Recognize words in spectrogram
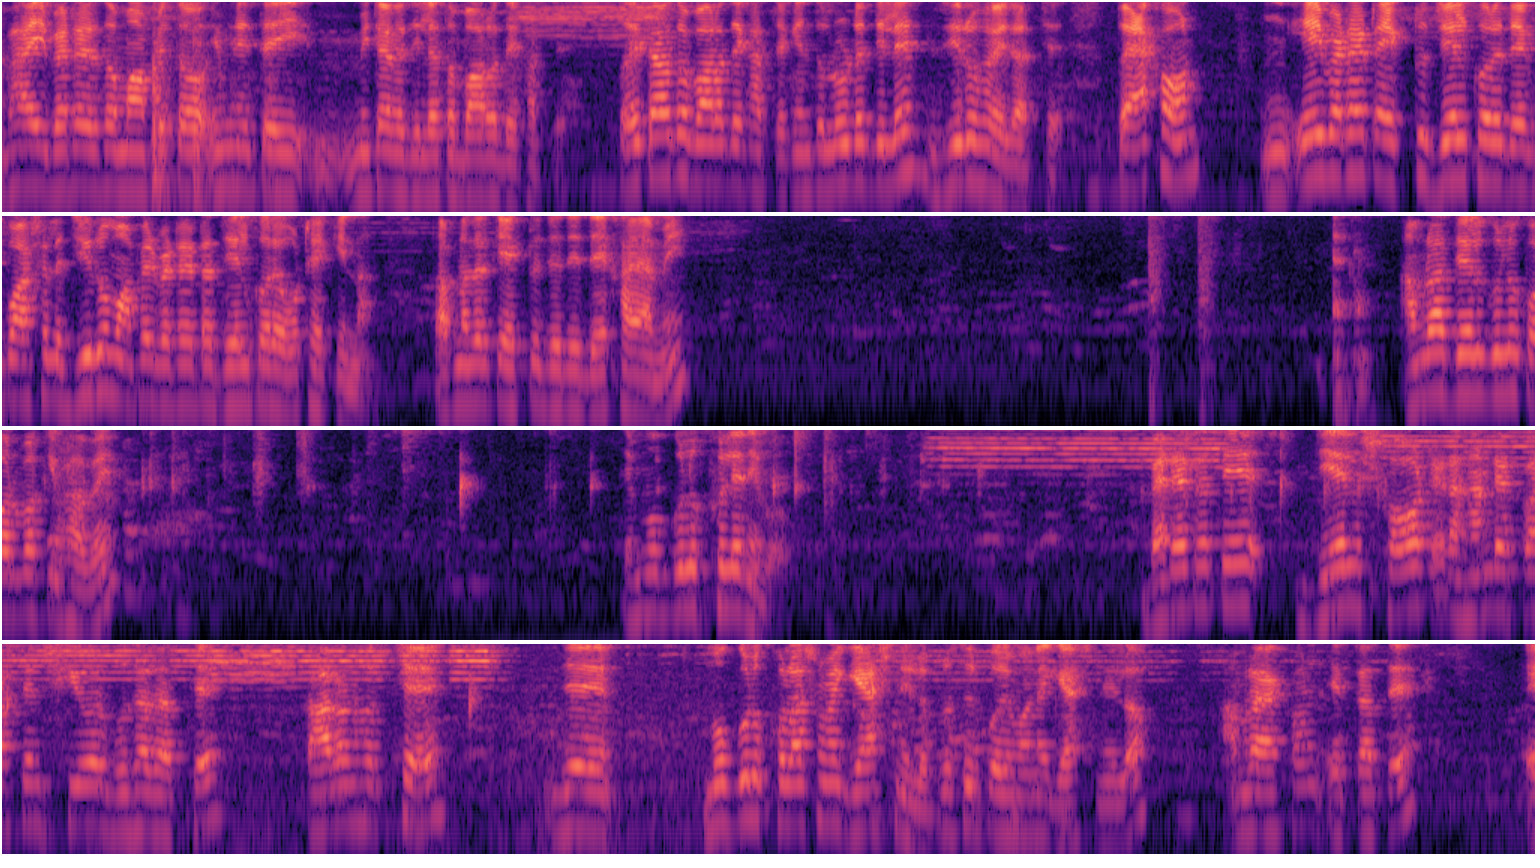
ভাই, ব্যাটারি তো মাপে তো এমনিতেই মিটারে দিলে তো বারো দেখাচ্ছে। তো এটাও তো বারো দেখাচ্ছে, কিন্তু লোডে দিলে জিরো হয়ে যাচ্ছে। তো এখন এই ব্যাটারিটা একটু জেল করে দেখব আসলে জিরো মাপের ব্যাটারিটা জেল করে ওঠে কি না তো আপনাদেরকে একটু যদি দেখাই আমি। আমরা জেলগুলো করব কীভাবে? এই মুখগুলো খুলে নেব। ব্যাটারিটাতে জেল শর্ট এটা হান্ড্রেড পার্সেন্ট শিওর বোঝা যাচ্ছে। কারণ হচ্ছে যে, মুখগুলো খোলার সময় গ্যাস নিল, প্রচুর পরিমাণে গ্যাস নিল। আমরা এখন এটাতে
